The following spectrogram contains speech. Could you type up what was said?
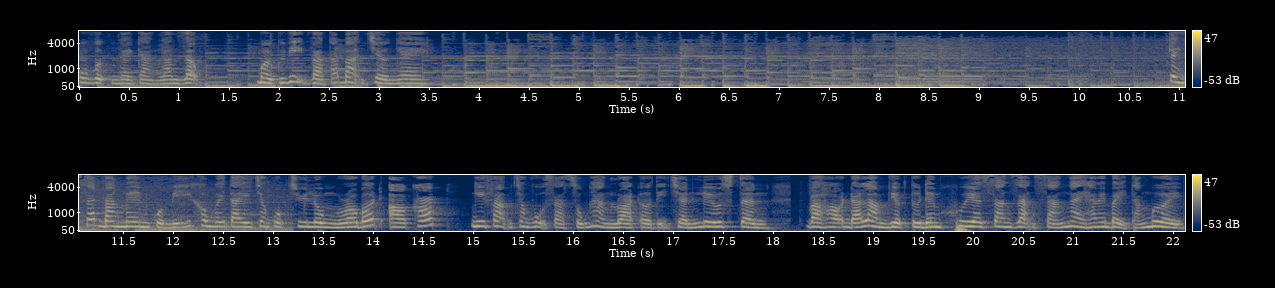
khu vực ngày càng lan rộng. Mời quý vị và các bạn chờ nghe. Cảnh sát bang Maine của Mỹ không ngây tay trong cuộc truy lùng Robert Alcott, nghi phạm trong vụ xả súng hàng loạt ở thị trấn Lewiston, và họ đã làm việc từ đêm khuya sang dạng sáng ngày 27 tháng 10.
